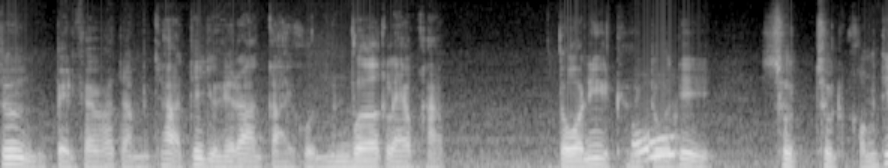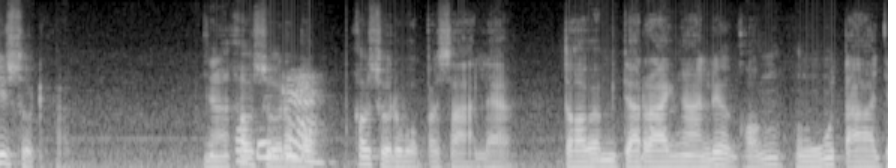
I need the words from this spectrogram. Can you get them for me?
ซึ่งเป็นไฟฟ้าธรรมชาติที่อยู่ในร่างกายคุณมันเวิร์กแล้วครับ ตัวนี้คือตัวที่สุดสุดของที่สุดครับนะเข้าสู่ระบบเข้าสู่ระบบประสาทแล้ว ต่อไปมันจะรายงานเรื่องของหูตาจ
